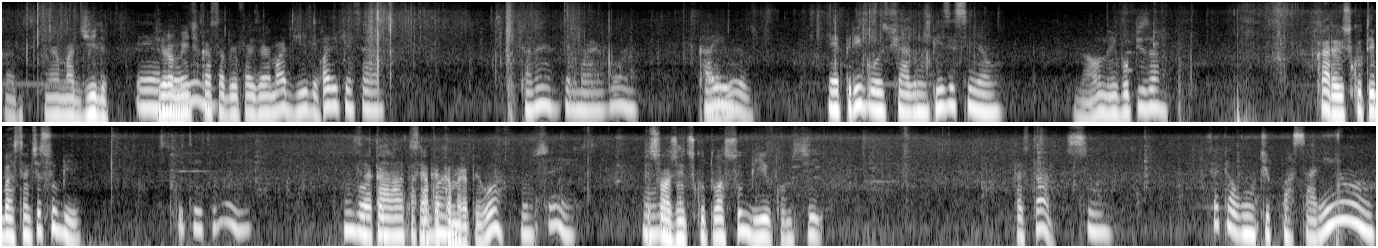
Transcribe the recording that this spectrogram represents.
cara, se tem armadilha. É, Geralmente o bom. caçador faz armadilha. Olha aqui essa. Tá vendo? Tem uma árvore. É Caiu. mesmo? É perigoso, Thiago. Não pisa assim, não. Não, nem vou pisar. Cara, eu escutei bastante a subir. Escutei também. Será, Vamos que, voltar lá pra será que a câmera pegou? Não sei. Pessoal, a gente escutou a subir, como se... Tá estando? Sim. Será que é algum tipo de passarinho?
